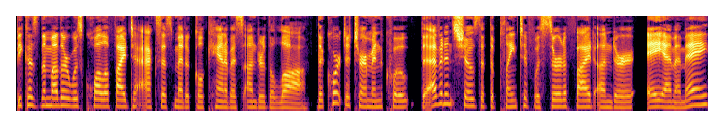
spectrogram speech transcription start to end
because the mother was qualified to access medical cannabis under the law. The court determined, quote, the evidence shows that the plaintiff was certified under AMMA,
